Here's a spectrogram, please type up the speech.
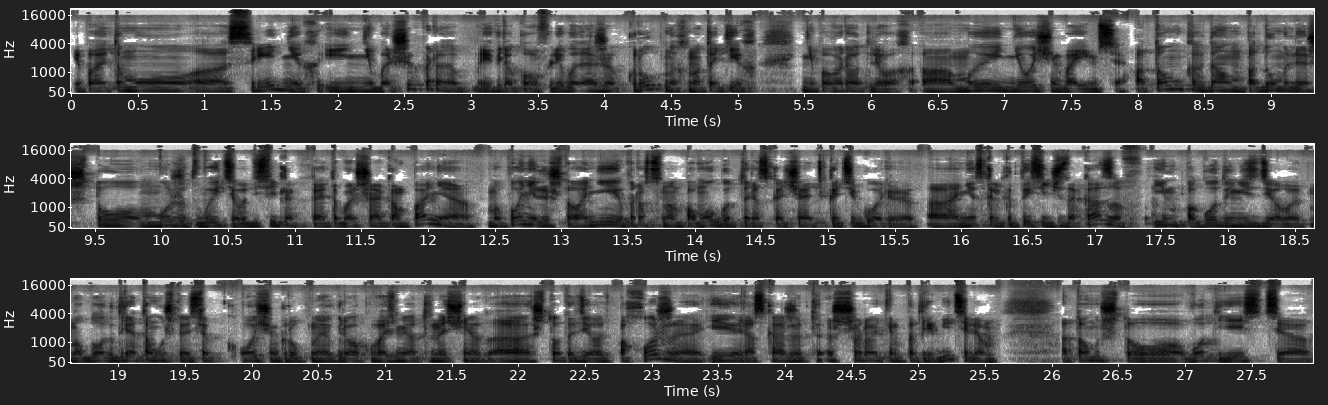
И поэтому э, средних и небольших игроков, либо даже крупных, но таких неповоротливых, мы не очень боимся. Потом, когда мы подумали, что может выйти вот действительно какая-то большая компания, мы поняли, что они просто нам помогут раскачать категорию. Несколько тысяч заказов заказов им погоды не сделают. Но благодаря тому, что если очень крупный игрок возьмет и начнет э, что-то делать похожее и расскажет широким потребителям о том, что вот есть э,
